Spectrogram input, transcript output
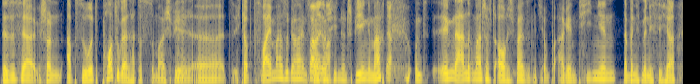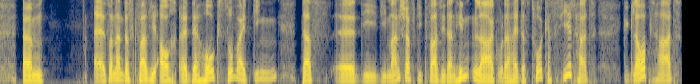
Das ist ja schon absurd. Portugal hat das zum Beispiel, äh, ich glaube zweimal sogar in Mhm. Zweimal zwei gemacht. verschiedenen Spielen gemacht. Ja. Und irgendeine andere Mannschaft auch, ich weiß es nicht, ob Argentinien, da bin ich mir nicht sicher. Ähm, äh, sondern dass quasi auch äh, der Hoax so weit ging, dass äh, die die Mannschaft, die quasi dann hinten lag oder halt das Tor kassiert hat, geglaubt hat,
